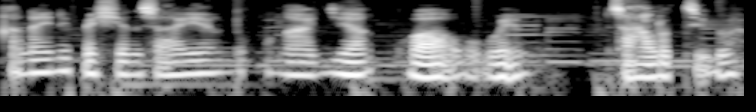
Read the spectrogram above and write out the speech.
Karena ini passion saya untuk mengajar. Wow men salut sih gua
